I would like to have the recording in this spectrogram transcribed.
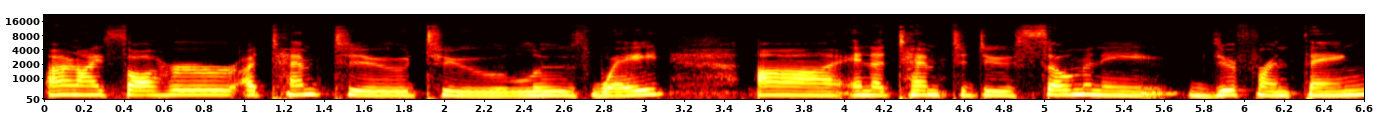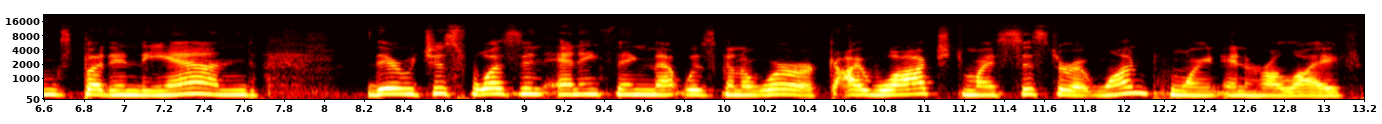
and I saw her attempt to to lose weight, uh, and attempt to do so many different things. But in the end, there just wasn't anything that was going to work. I watched my sister at one point in her life,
